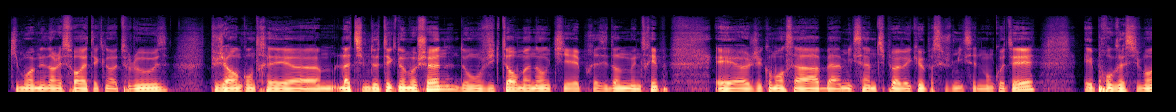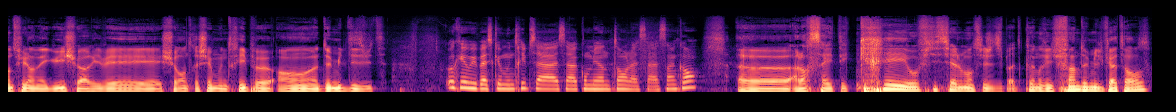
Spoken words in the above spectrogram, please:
qui m'ont amené dans les soirées techno à Toulouse. Puis, j'ai rencontré la team de Technomotion, dont Victor maintenant, qui est président de Moontrip. Et euh, j'ai commencé à bah, mixer un petit peu avec eux parce que je mixais de mon côté. Et progressivement, de fil en aiguille, je suis arrivé et je suis rentré chez Moontrip euh, en euh, 2018. Ok, oui, parce que Moontrip, ça, ça a combien de temps là? Ça a 5 ans? Euh, alors, ça a été créé officiellement, si je dis pas de conneries, fin 2014.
